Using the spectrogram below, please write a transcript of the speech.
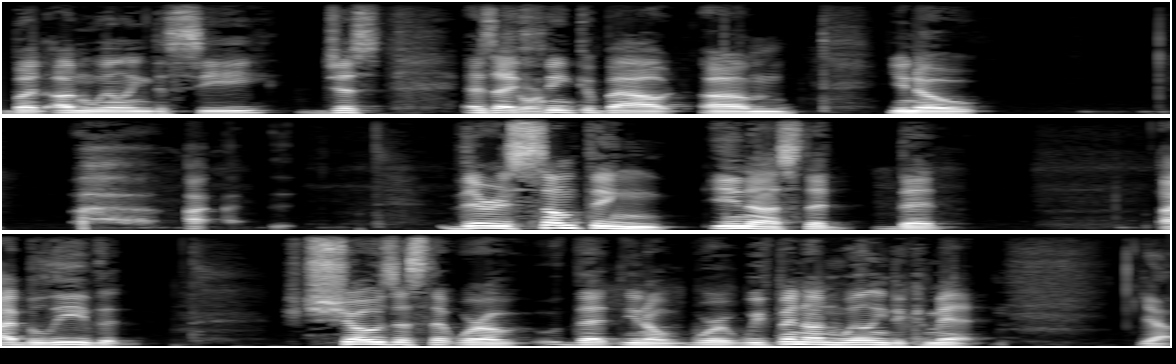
but unwilling to see just as i Sure. think about um you know I, there is something in us that that I believe that shows us that we're that you know we're we've been unwilling to commit Yeah.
